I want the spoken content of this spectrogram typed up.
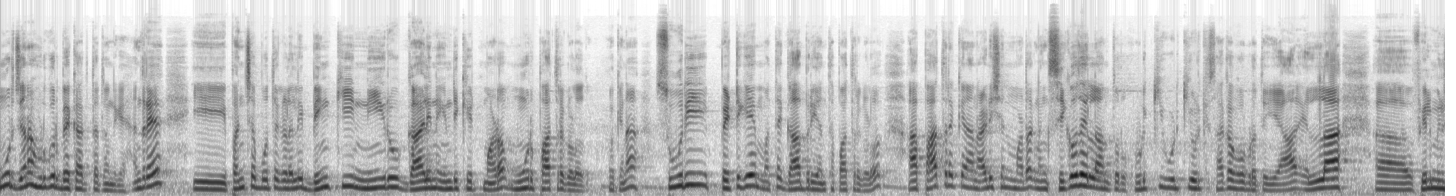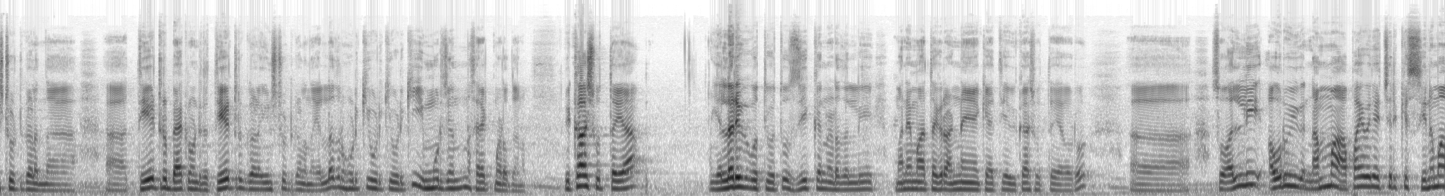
ಮೂರು ಜನ ಹುಡುಗರು ಬೇಕಾಗ್ತಾರೆ ನನಗೆ. ಅಂದರೆ ಈ ಪಂಚಭೂತಗಳಲ್ಲಿ ಬೆಂಕಿ, ನೀರು, ಗಾಳಿನ ಇಂಡಿಕೇಟ್ ಮಾಡೋ ಮೂರು ಪಾತ್ರಗಳು ಅದು ಓಕೆನಾ? ಸೂರಿ, ಪೆಟ್ಟಿಗೆ ಮತ್ತು ಗಾಬರಿ ಅಂತ ಪಾತ್ರಗಳು. ಆ ಪಾತ್ರಕ್ಕೆ ನಾನು ಆಡಿಷನ್ ಮಾಡಿದಾಗ ನಂಗೆ ಸಿಗೋದೇ ಇಲ್ಲ ಅಂತವ್ರು. ಹುಡುಕಿ ಹುಡುಕಿ ಹುಡುಕಿ ಸಾಕಾಗೋಗ್ಬಿಡುತ್ತೆ. ಯಾ, ಎಲ್ಲ ಫಿಲ್ಮ್ ಇನ್ಸ್ಟಿಟ್ಯೂಟ್ಗಳನ್ನು ಥಿಯೇಟ್ರ್ ಬ್ಯಾಕ್ಗ್ರೌಂಡ್ ಇರೋ ಥಿಯೇಟ್ರ್ಗಳ ಇನ್ಸ್ಟಿಟ್ಯೂಟ್ಗಳನ್ನು ಎಲ್ಲದನ್ನು ಹುಡುಕಿ ಹುಡುಕಿ ಹುಡುಕಿ ಈ ಮೂರು ಜನರನ್ನ ಸೆಲೆಕ್ಟ್ ಮಾಡೋದು ನಾನು. ವಿಕಾಸ್ ಉತ್ತಯ್ಯ, ಎಲ್ಲರಿಗೂ ಗೊತ್ತಿವತ್ತು ಜಿ ಕನ್ನಡದಲ್ಲಿ ಮನೆ ಮಾತಾಗಿರೋ ಅಣ್ಣಯ್ಯ, ಖ್ಯಾತಿಯ ವಿಕಾಸ್ ಉತ್ತಯ್ಯ ಅವರು. ಸೊ ಅಲ್ಲಿ ಅವರು ಈಗ ನಮ್ಮ ಅಪಾಯವಾದ ಎಚ್ಚರಿಕೆ ಸಿನಿಮಾ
